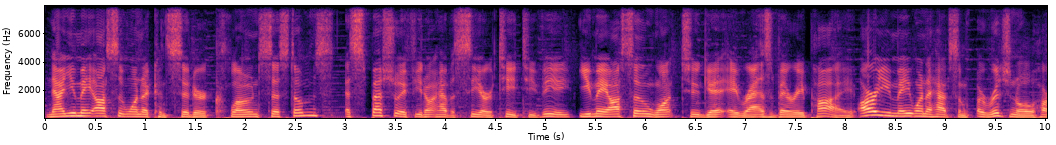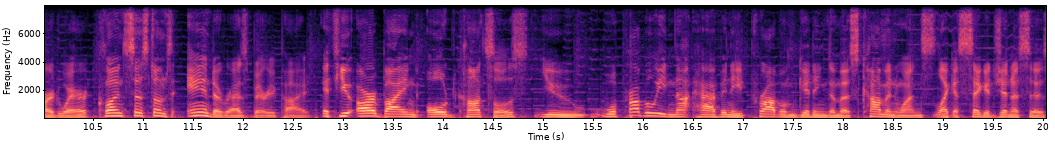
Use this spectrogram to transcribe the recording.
Now, you may also want to consider clone systems, especially if you don't have a CRT TV. You may also want to get a Raspberry Pi, or you may want to have some original hardware, clone systems, and a Raspberry Pi. If you are buying old consoles, you will probably not have any problem getting the most common ones, like a Sega Genesis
